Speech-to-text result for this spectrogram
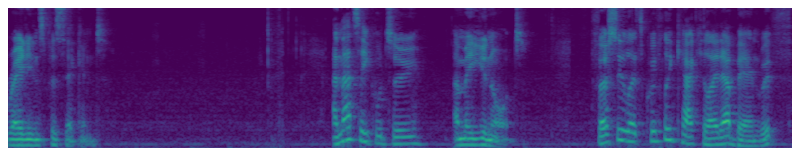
radians per second. And that's equal to omega naught. Firstly, let's quickly calculate our bandwidth.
